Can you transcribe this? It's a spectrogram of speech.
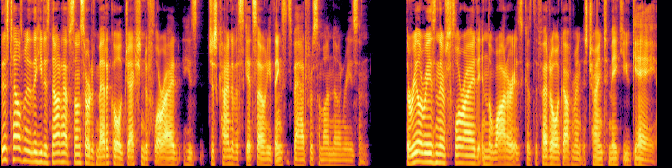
This tells me that he does not have some sort of medical objection to fluoride. He's just kind of a schizo and he thinks it's bad for some unknown reason. The real reason there's fluoride in the water is because the federal government is trying to make you gay.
